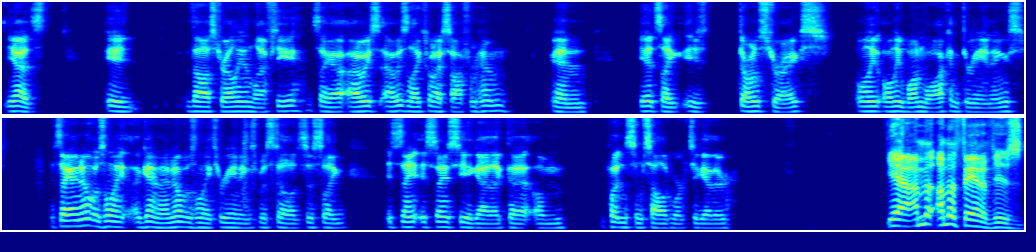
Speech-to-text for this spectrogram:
yeah, it's it the Australian lefty. It's like I, I always I always liked what I saw from him, and it's like he's throwing strikes, only only one walk in three innings. It's like I know it was only again I know it was only three innings, but still, it's just like it's nice it's nice to see a guy like that um putting some solid work together. Yeah, I'm a, I'm a fan of his.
